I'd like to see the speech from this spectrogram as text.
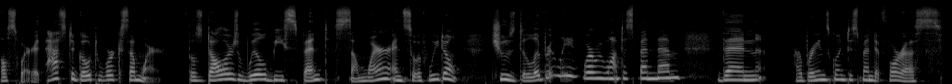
elsewhere. It has to go to work somewhere. Those dollars will be spent somewhere. And so if we don't choose deliberately where we want to spend them, then our brain's going to spend it for us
